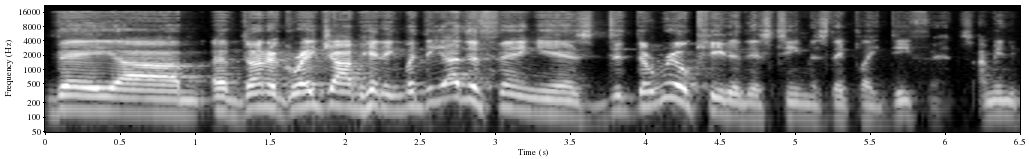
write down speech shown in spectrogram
they um, have done a great job hitting. But the other thing is the, the real key to this team is they play defense. I mean,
